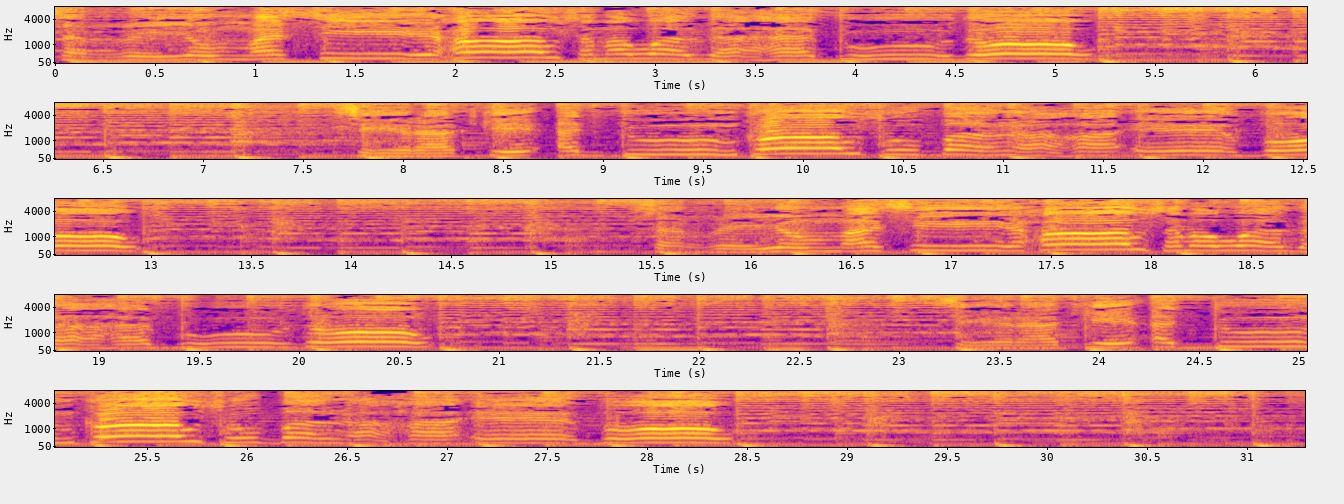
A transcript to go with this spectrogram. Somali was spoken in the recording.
sareyow masiixow samawadaha guudow siraadkii adduunkow subanaha eebow sareyow masiixow samawadaha guudow siraadkii adduunkow subanaha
